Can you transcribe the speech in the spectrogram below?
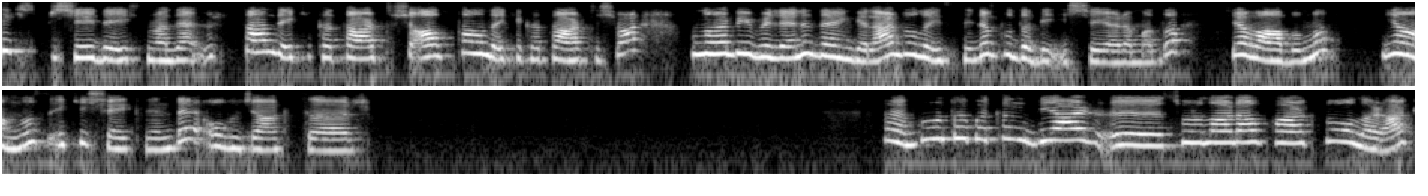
hiçbir şey değiştirmez. Yani üstten de iki kat artış, alttan da iki kat artış var. Bunlar birbirlerini dengeler. Dolayısıyla bu da bir işe yaramadı. Cevabımız yalnız iki şeklinde olacaktır. Burada bakın diğer e, sorulardan farklı olarak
